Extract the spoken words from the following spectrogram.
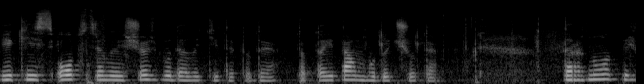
якісь обстріли, щось буде летіти туди. Тобто і там будуть чути. Тернопіль,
